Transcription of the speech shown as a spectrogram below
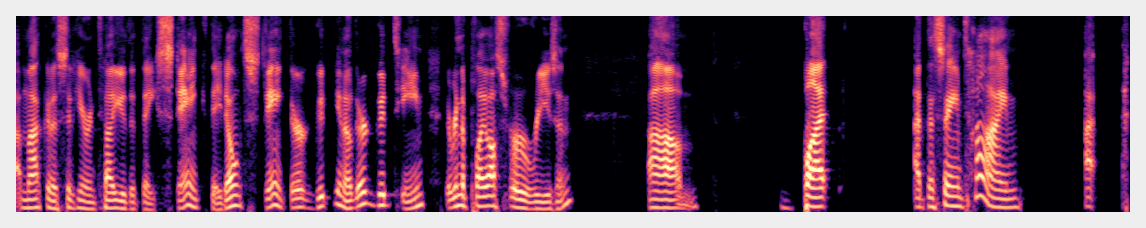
I'm not going to sit here and tell you that they stink. They don't stink. They're a good, you know, they're a good team. They're in the playoffs for a reason. Um, but at the same time, I,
